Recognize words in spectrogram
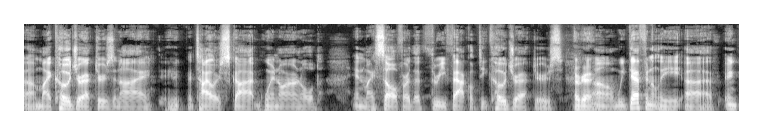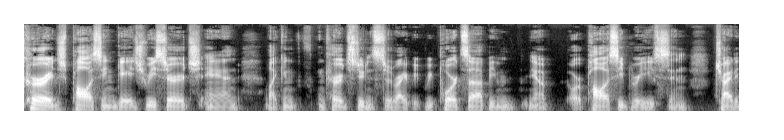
uh, my co-directors and I, Tyler Scott, Gwen Arnold, and myself are the three faculty co-directors. Okay. Um, we definitely uh, encourage policy engaged research and like en- encourage students to write re- reports up, even you know, or policy briefs, and try to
